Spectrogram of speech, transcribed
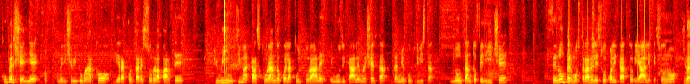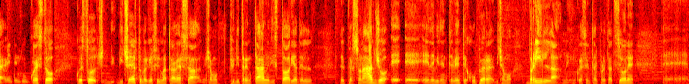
Cooper sceglie, come dicevi tu Marco, di raccontare solo la parte più intima, trascurando quella culturale e musicale. Una scelta, dal mio punto di vista, non tanto felice, se non per mostrare le sue qualità attoriali, che sono mm. certamente indubbie. Questo, questo di, di, certo perché il film attraversa diciamo, più di 30 anni di storia del, del personaggio e, e, ed evidentemente Cooper diciamo, brilla in questa interpretazione eh,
